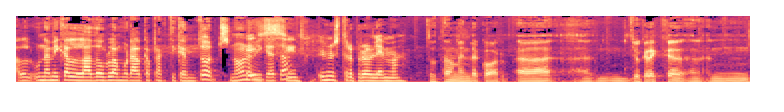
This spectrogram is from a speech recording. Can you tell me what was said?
el- una mica la doble moral que practiquem tots, no? Una Es- miqueta. sí, es nuestro problema. Totalment d'acord. Uh, uh, jo crec que uh,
